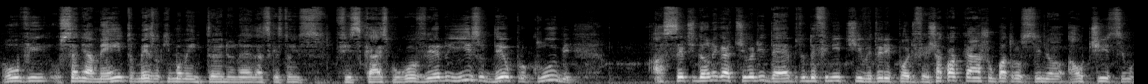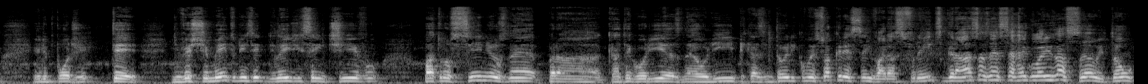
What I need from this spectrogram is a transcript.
houve o saneamento, mesmo que momentâneo, né, das questões fiscais com o governo, e isso deu para o clube a certidão negativa de débito definitiva. Então ele pôde fechar com a Caixa um patrocínio altíssimo, ele pôde ter investimento de lei de incentivo, patrocínios né, para categorias né, olímpicas. Então ele começou a crescer em várias frentes graças a essa regularização. Então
